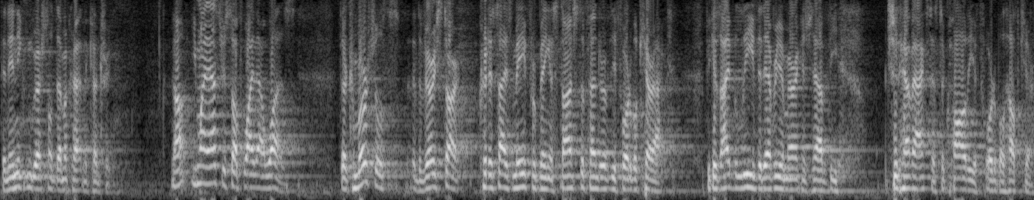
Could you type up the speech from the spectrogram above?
than any congressional Democrat in the country. Now, you might ask yourself why that was. Their commercials at the very start criticized me for being a staunch defender of the Affordable Care Act because I believe that every American should have the should have access to quality, affordable health care.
